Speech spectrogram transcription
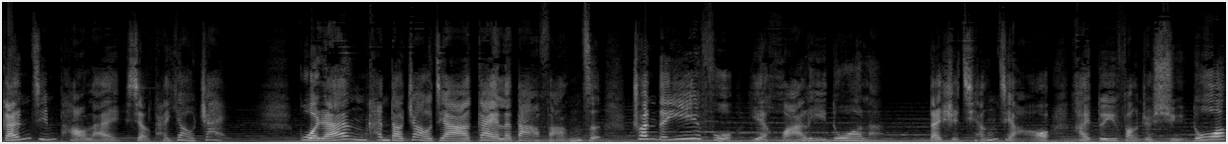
赶紧跑来向他要债。果然看到赵家盖了大房子，穿的衣服也华丽多了，但是墙角还堆放着许多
